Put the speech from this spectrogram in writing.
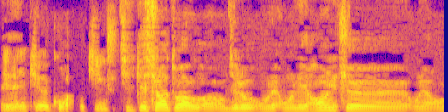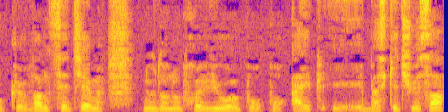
Et, donc, euh, courage aux Kings. Petite question à toi, Angelo. On les, on les rank, euh, on les rank 27e, nous, dans nos previews pour, pour Hype et, Basket USA.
